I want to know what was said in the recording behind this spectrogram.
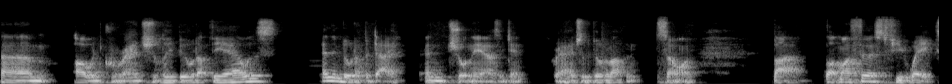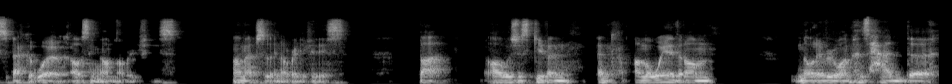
um, I would gradually build up the hours and then build up a day and shorten the hours again, gradually build them up and so on. But like my first few weeks back at work, I was thinking, I'm not ready for this. I'm absolutely not ready for this. But I was just given, and I'm aware that I'm not everyone has had the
